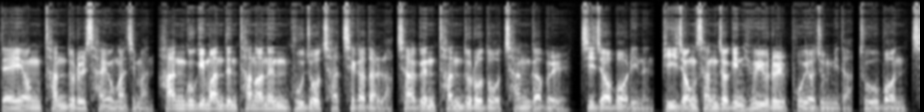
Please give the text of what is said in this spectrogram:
대형 탄두를 사용하지만 한국이 만든 탄환은 구조 자체가 달라 작은 탄두로도 장갑을 찢어버리는 비정상적인 효율을 보여줍니다. 두 번째,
